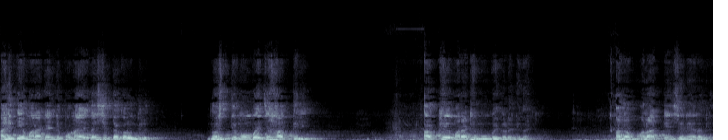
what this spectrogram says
आणि ते मराठ्यांनी पुन्हा एकदा सिद्ध करून दिलं. नुसती मुंबईची हाक दिली. अख्खे मराठी मुंबईकडे निघाले. आता मला टेन्शन यायला लागलं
